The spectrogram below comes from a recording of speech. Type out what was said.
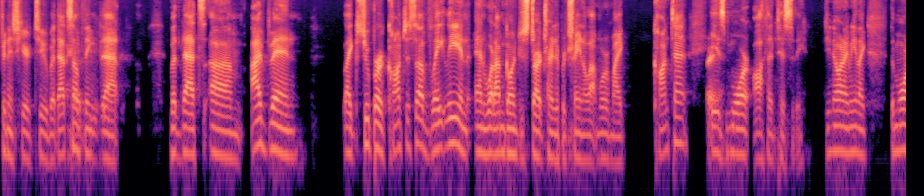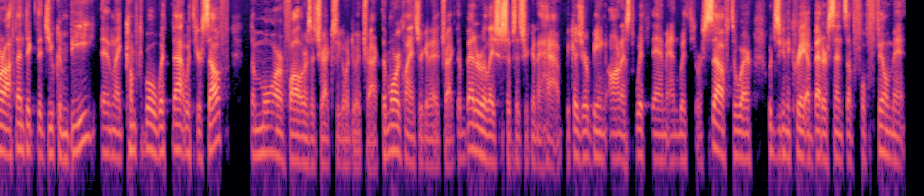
finish here too. But that's something that but that's um I've been like super conscious of lately and and what i'm going to start trying to portray in a lot more of my content Right. is more authenticity do you know what i mean like the more authentic that you can be and like comfortable with that with yourself the more followers that you're actually going to attract the more clients you're going to attract the better relationships that you're going to have because you're being honest with them and with yourself to where which is going to create a better sense of fulfillment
